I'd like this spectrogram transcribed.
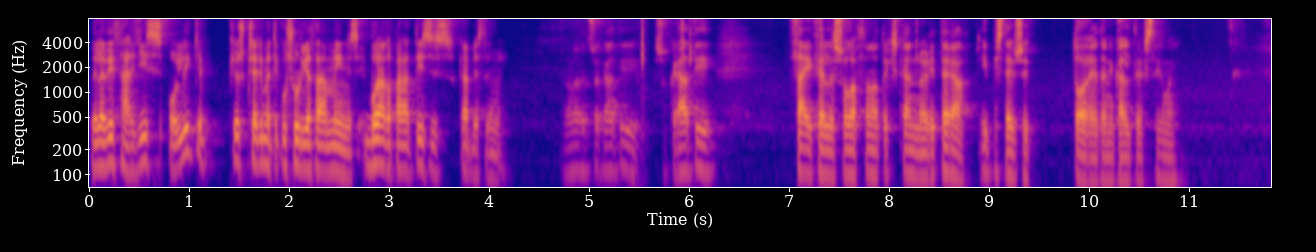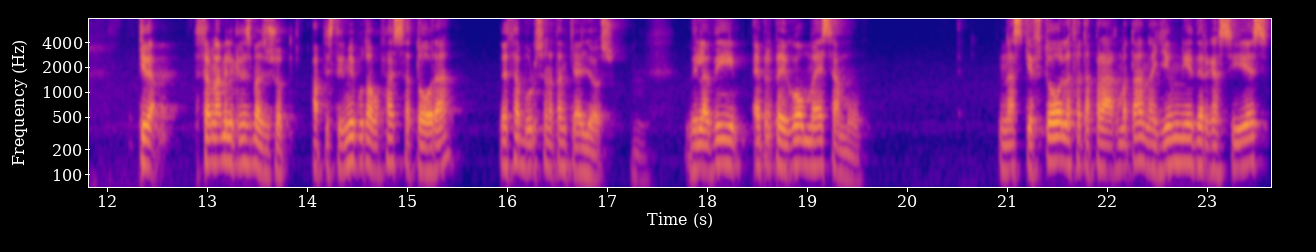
Δηλαδή θα αργήσεις πολύ και ποιος ξέρει με τι κουσούρια θα μείνεις. Μπορεί να το παρατήσεις κάποια στιγμή. Να ρωτήσω κάτι. Σοκράτη, θα ήθελες όλο αυτό να το έχεις κάνει νωρίτερα ή πιστεύεις ότι τώρα ήταν η καλύτερη στιγμή; Κοίτα, θέλω να είμαι ειλικρινής μαζί σου. Από τη στιγμή που το αποφάσισα τώρα, δεν θα μπορούσε να ήταν και αλλιώς. Δηλαδή, έπρεπε εγώ μέσα μου να σκεφτώ όλα αυτά τα πράγματα, να γίνουν οι διεργασίες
